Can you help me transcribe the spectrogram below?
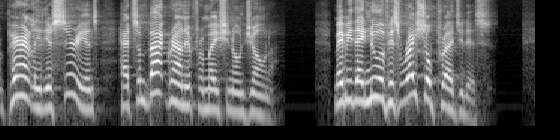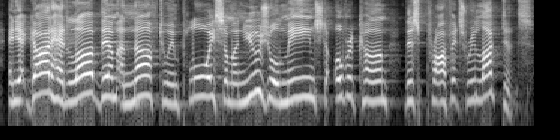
Apparently, the Assyrians had some background information on Jonah. Maybe they knew of his racial prejudice. And yet, God had loved them enough to employ some unusual means to overcome this prophet's reluctance.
